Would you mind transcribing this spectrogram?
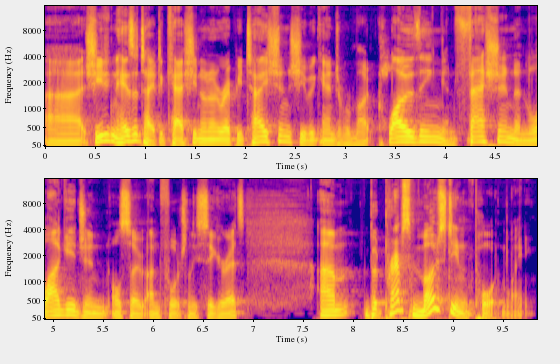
Uh, she didn't hesitate to cash in on her reputation. She began to promote clothing and fashion and luggage and also, unfortunately, cigarettes. Um, but perhaps most importantly,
